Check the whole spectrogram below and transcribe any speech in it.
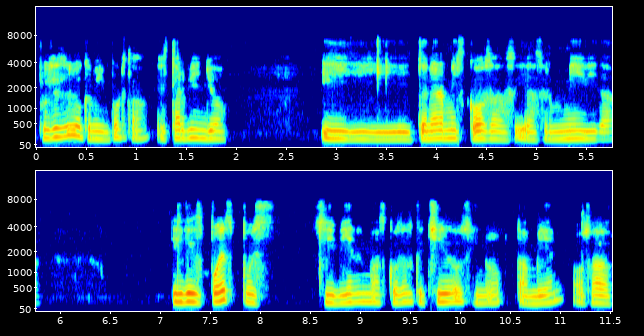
pues eso es lo que me importa, estar bien yo y tener mis cosas y hacer mi vida. Y después, pues, si vienen más cosas que chido, si no, también, o sea,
